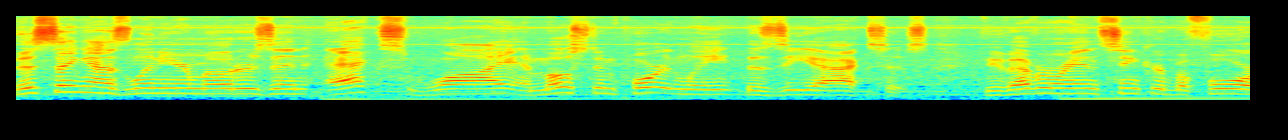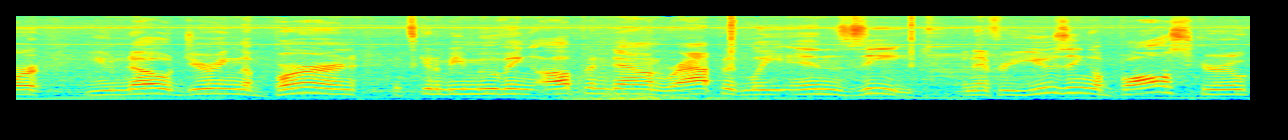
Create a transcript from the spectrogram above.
This thing has linear motors in X, Y, and most importantly, the Z axis. If you've ever ran sinker before, you know during the burn, it's gonna be moving up and down rapidly in Z. And if you're using a ball screw,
